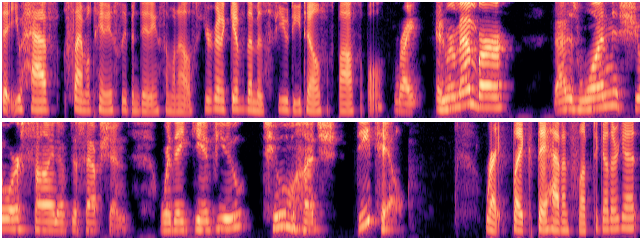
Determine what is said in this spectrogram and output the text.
that you have simultaneously been dating someone else, you're going to give them as few details as possible. Right. And remember, that is one sure sign of deception where they give you too much detail. Right. Like they haven't slept together yet.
